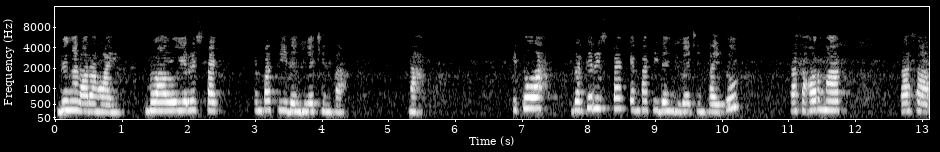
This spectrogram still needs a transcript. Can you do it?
dengan orang lain, melalui respect, empati, dan juga cinta. Nah, itulah berarti respect, empati, dan juga cinta itu rasa hormat, rasa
